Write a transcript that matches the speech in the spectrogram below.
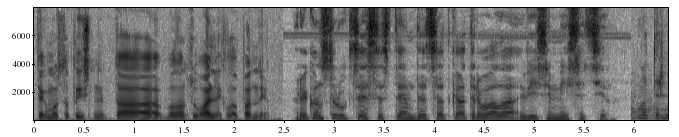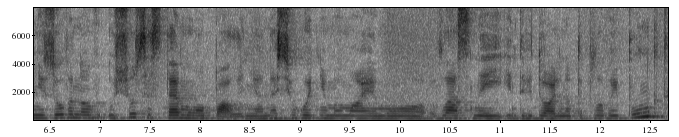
термостатичні та балансувальні клапани. Реконструкція систем дитсадка тривала 8 місяців. Модернізовано усю систему опалення. На сьогодні ми маємо власний індивідуально-тепловий пункт.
